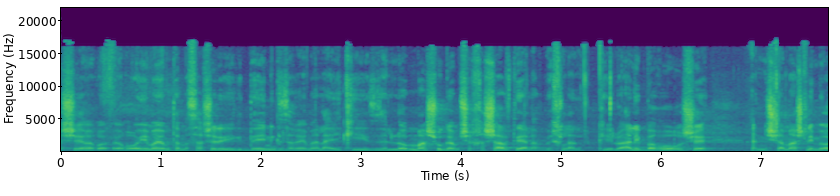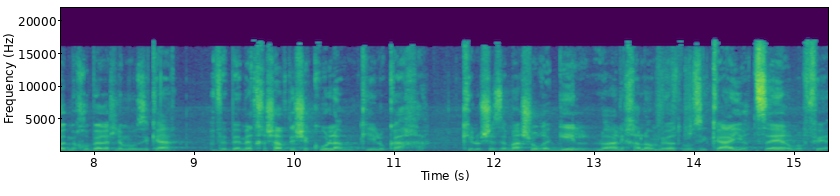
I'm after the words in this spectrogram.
שרואים היום את המסע שלי די נגזרים עליי, כי זה לא משהו גם שחשבתי עליו בכלל. כאילו, היה לי ברור ש... הנשמה שלי מאוד מחוברת למוזיקה, ובאמת חשבתי שכולם כאילו ככה. כאילו שזה משהו רגיל, לא היה לי חלום להיות מוזיקאי, יוצר, מופיע.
